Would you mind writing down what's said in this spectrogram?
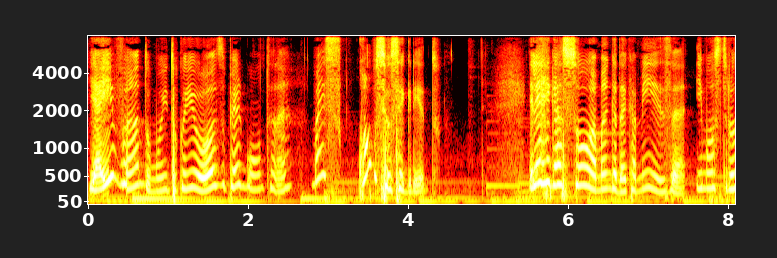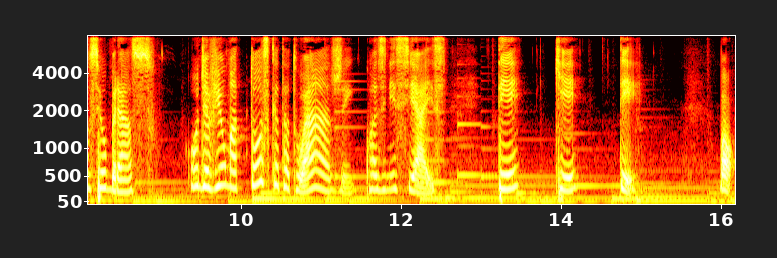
E aí, Vando, muito curioso, pergunta, né? Mas qual o seu segredo? Ele arregaçou a manga da camisa e mostrou seu braço, onde havia uma tosca tatuagem com as iniciais TQT. Bom,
